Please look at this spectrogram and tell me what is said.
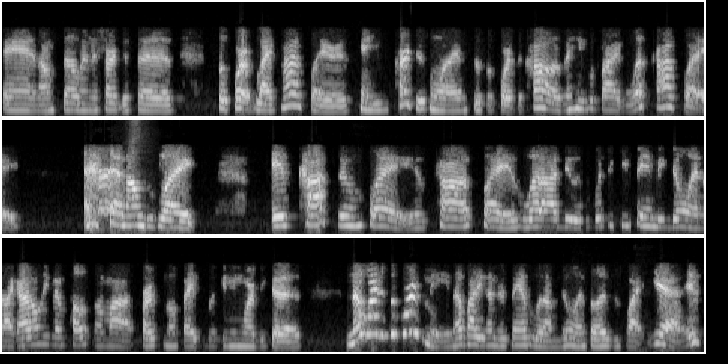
and I'm selling a shirt that says support black cosplayers. Can you purchase one to support the cause? And he was like, what's cosplay? And I'm just like, it's costume play. It's cosplay. It's what I do. It's what you keep seeing me doing. Like I don't even post on my personal Facebook anymore because nobody supports me. Nobody understands what I'm doing. So it's just like, yeah, it's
